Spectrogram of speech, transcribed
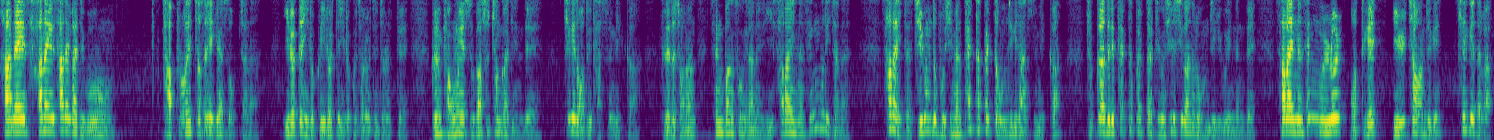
하나의, 하나의 사례 가지고 다 풀어 헤쳐서 얘기할 수 없잖아. 이럴 땐 이렇고 이럴 땐 이렇고 저럴 땐 저럴 때 그런 경우의 수가 수천 가지인데 책에도 어떻게 다 씁니까? 그래서 저는 생방송이라는 이 살아있는 생물이잖아요. 살아있잖아요. 지금도 보시면 팔딱팔딱 움직이지 않습니까? 주가들이 팔딱팔딱 지금 실시간으로 움직이고 있는데 살아있는 생물을 어떻게 1차원적인 책에다가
